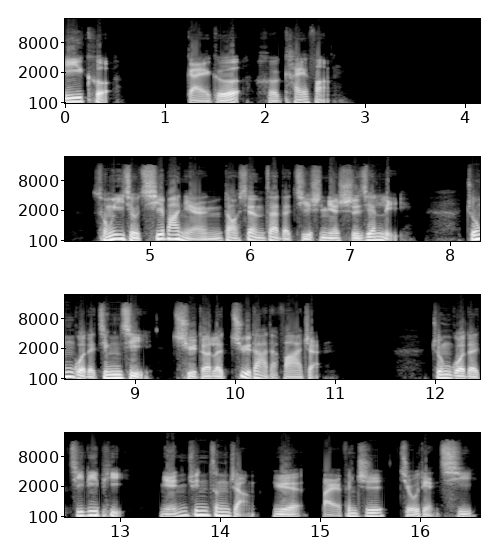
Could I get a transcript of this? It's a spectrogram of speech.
第一课：改革和开放。从一九七八年到现在的几十年时间里，中国的经济取得了巨大的发展。中国的 GDP 年均增长约百分之九点七，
